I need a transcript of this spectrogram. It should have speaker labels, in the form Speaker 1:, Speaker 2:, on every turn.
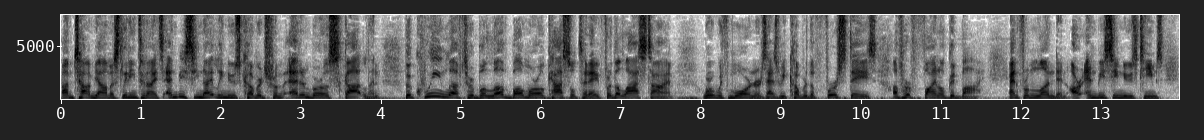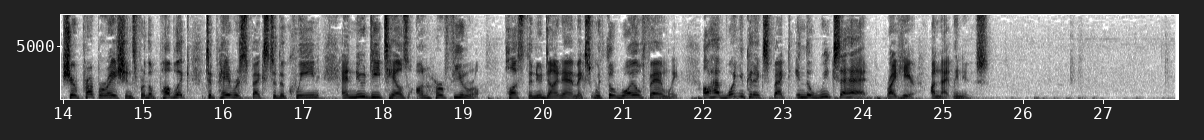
Speaker 1: I'm Tom Llamas, leading tonight's NBC Nightly News coverage from Edinburgh, Scotland. The Queen left her beloved Balmoral Castle today for the last time. We're with mourners as we cover the first days of her final goodbye. And from London, our NBC News teams share preparations for the public to pay respects to the Queen and new details on her funeral, plus the new dynamics with the royal family. I'll have what you can expect in the weeks ahead right here on Nightly News.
